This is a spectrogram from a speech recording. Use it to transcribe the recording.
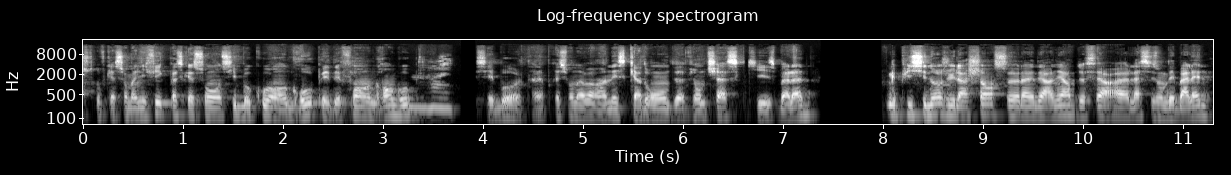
Je trouve qu'elles sont magnifiques parce qu'elles sont aussi beaucoup en groupe et des fois en grand groupe. C'est beau, tu as l'impression d'avoir un escadron d'avions de chasse qui se balade. Et puis sinon, j'ai eu la chance euh, l'année dernière de faire euh, la saison des baleines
